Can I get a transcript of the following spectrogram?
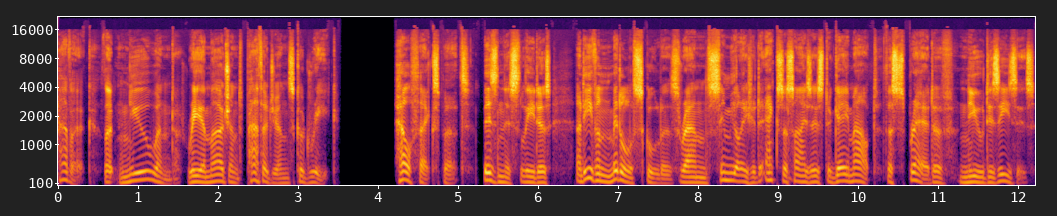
havoc that new and re emergent pathogens could wreak. Health experts, business leaders, and even middle schoolers ran simulated exercises to game out the spread of new diseases.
